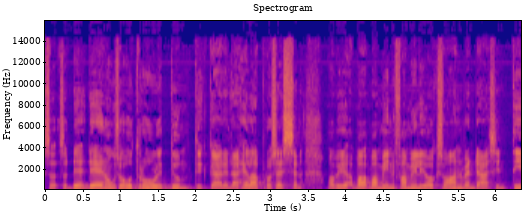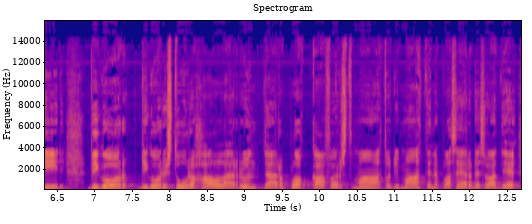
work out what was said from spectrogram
så, så det, det, är nog så otroligt dumt tycker jag, det där hela processen. Vad, vi, vad, vad, min familj också använder sin tid. Vi går, vi går i stora hallar runt där och plockar först mat och de maten är placerade så att, det,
